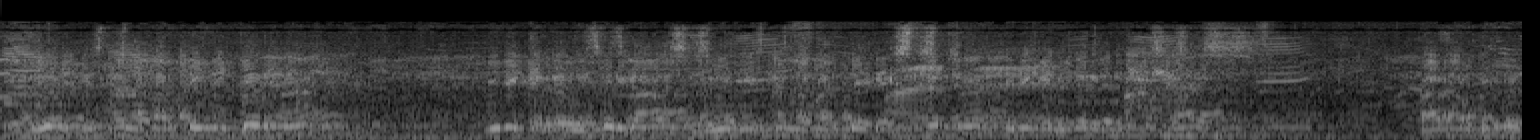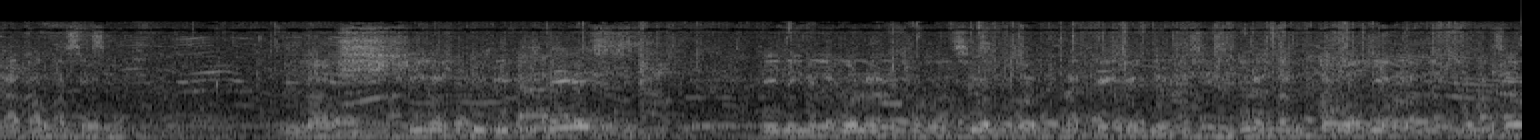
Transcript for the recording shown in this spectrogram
el avión que está en la parte interna tiene que reducir gas, el avión que está en la parte externa tiene que meter más gas para no perder la formación. Los amigos militares tienen el vuelo de la información pues prácticamente en la cintura, están todo el día hablando de información.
